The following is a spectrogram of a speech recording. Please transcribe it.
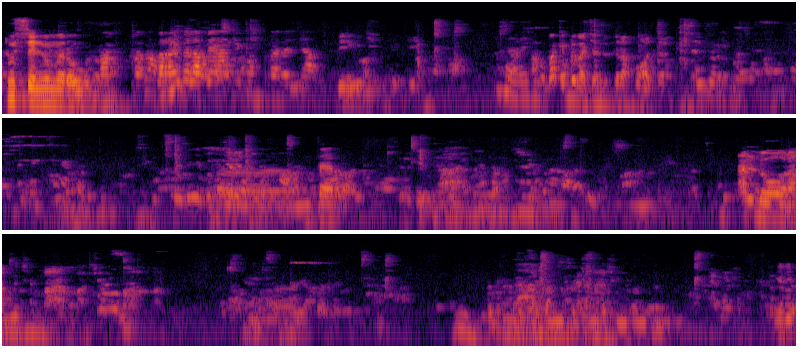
Tu sei il numero uno. Varrebbe la pena anche comprare gli altri. Vieni qua. Ma che poi facendo della foto, no? In terra. Allora, mamma, c'è mamma. Ah, fanno 650. Ieri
